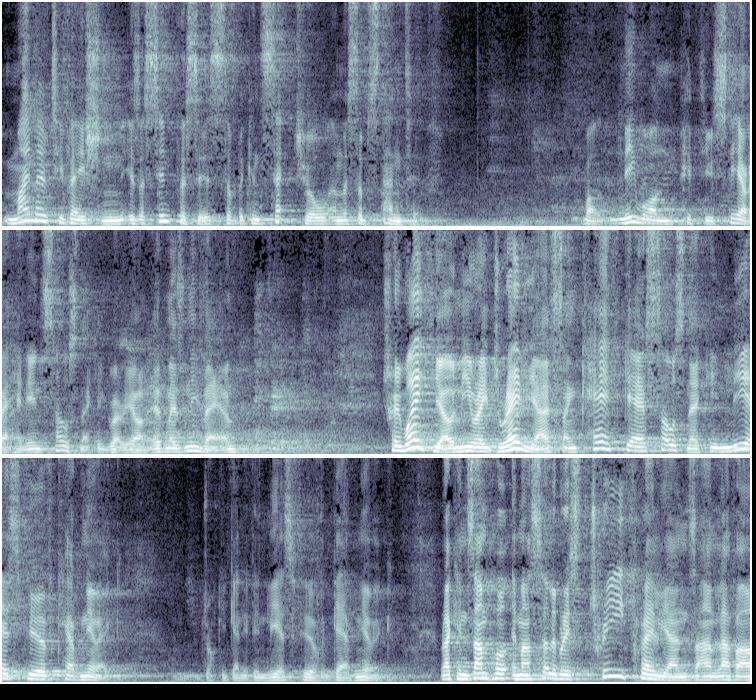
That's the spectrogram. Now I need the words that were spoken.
my motivation is a synthesis of the conceptual and the substantive. Wel, ni wan peth yw styr a hynny yn Saesneg i gwirionydd, mes ni fewn. Treweithio, ni rei drelias yn ceth ger Saesneg i'n lies ffyrf Cerniwig. Droci gennyf i'n lies ffyrf Cerniwig. Rhaid example, yma celebris tri threlians a'n lafa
